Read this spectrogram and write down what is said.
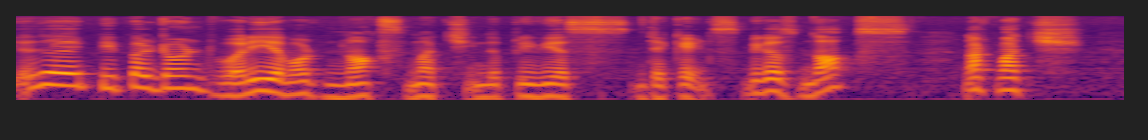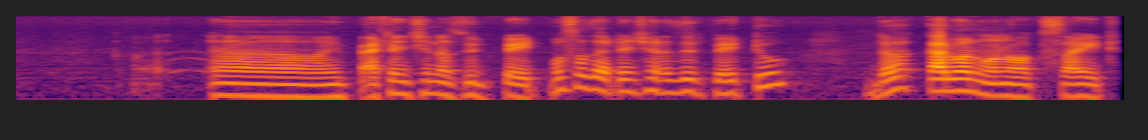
people do not worry about NOx much in the previous decades because NOx not much uh, attention has been paid. Most of the attention has been paid to the carbon monoxide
